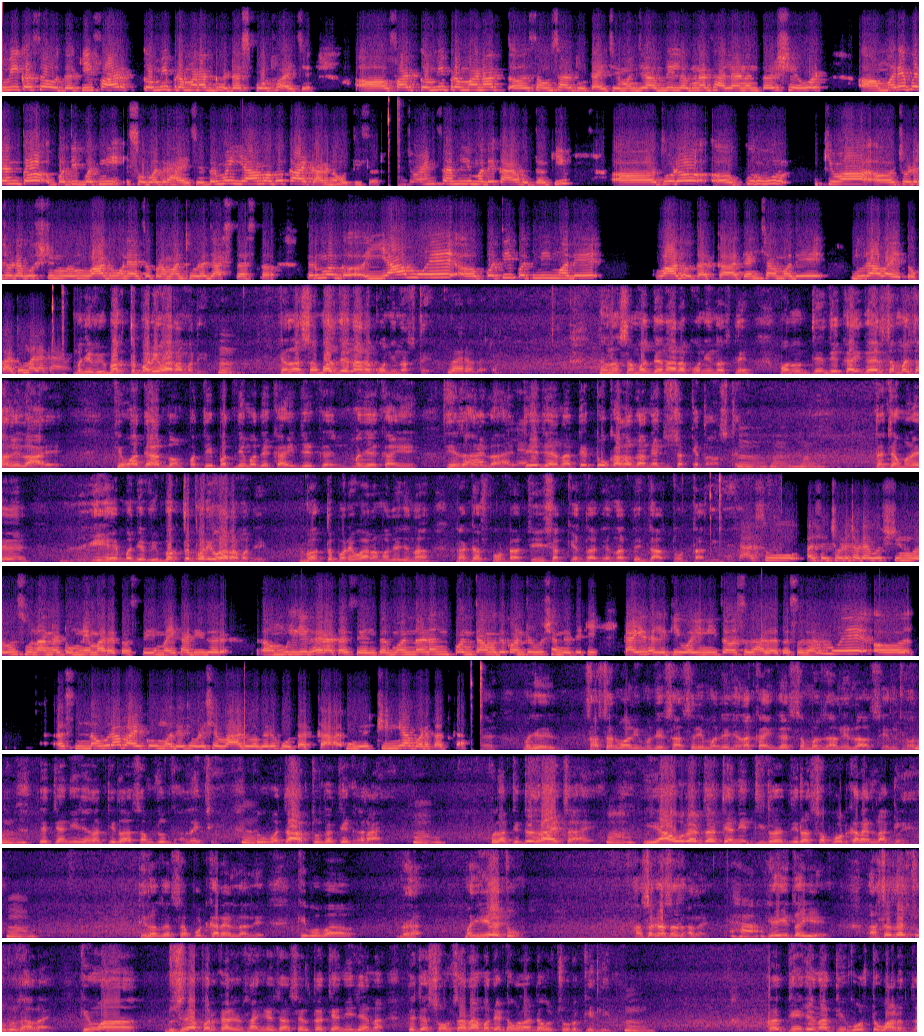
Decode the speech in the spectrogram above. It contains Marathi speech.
पूर्वी कसं होतं की फार कमी प्रमाणात घटस्फोट व्हायचे. फार कमी प्रमाणात संसार तुटायचे. म्हणजे अगदी लग्न झाल्यानंतर शेवट मरेपर्यंत पती पत्नी सोबत राहायचे. तर मग यामागं काय कारण होती सर? जॉईंट फॅमिलीमध्ये काय होतं की थोडं कुरबुर किंवा छोट्या छोट्या गोष्टींवरून वाद होण्याचं प्रमाण थोडं जास्त असतं. तर मग यामुळे पती पत्नीमध्ये वाद होतात का? त्यांच्यामध्ये दुरावा येतो का तुम्हाला काय वाटतं? म्हणजे विभक्त परिवारामध्ये त्यांना समज देणारं कोणी नसते बरोबर आहे त्यांना समज देणारा कोणी नसते म्हणून ते जे काही गैरसमज झालेला आहे किंवा त्या पती पत्नीमध्ये काही जे काही- म्हणजे काही हे झालेलं आहे. ते जे आहे ना ते टोकाला जाण्याची शक्यता असते. त्याच्यामुळे हे म्हणजे विभक्त परिवारामध्ये विभक्त परिवारामध्ये जे ना घटस्फोटाची शक्यता जे ना ते जास्त होत चाललेली आहे सासू असे छोट्या छोट्या गोष्टींवरून सुनांना टोमणे मारत असते. मग एखादी जर अं, मुलगी घरात असेल तर मग नणंद पण त्यामध्ये कॉन्ट्रीब्युशन देते की काही झालं की वहिनीचं असं झालं तसं झालं. त्यामुळे अं, असं नवरा बायको मध्ये थोडेसे वाद वगैरे होतात का? म्हणजे ठिणग्या पडतात का? म्हणजे सासरवाडीमध्ये सासरीमध्ये ज्यांना काही गैरसमज झालेला असेल किंवा ते- ते त्यांनी ज्यांना तिला समजूत घालायची. तू मग जा तुझं ते घर आहे. हम्म, तुला तिथंच राहायचं आहे. या उलट जर त्यांनी तिला तिला सपोर्ट करायला लागले. तिला जर सपोर्ट करायला लागले की बाबा रा- म्हणजे ये तू. असं कसं झालंय? हा. इथं ये. असं जर सुरू झालाय किंवा दुसऱ्या प्रकारे सांगायचं असेल तर त्यांनी जे ना त्याच्या संसारामध्ये ढवळाढवळ सुरू केली. तर ती जे ना ती गोष्ट वाढत जाते.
